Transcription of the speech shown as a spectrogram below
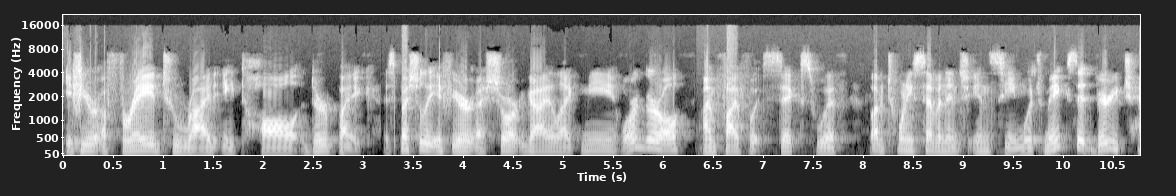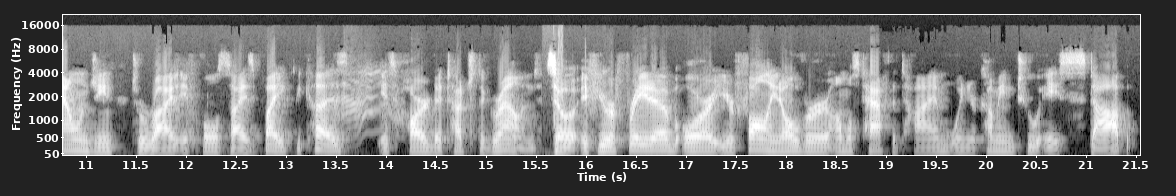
If you're afraid to ride a tall dirt bike, especially if you're a short guy like me or girl, I'm 5 foot 6 with about a 27 inch inseam, which makes it very challenging to ride a full size bike because it's hard to touch the ground. So if you're afraid of or you're falling over almost half the time when you're coming to a stop,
